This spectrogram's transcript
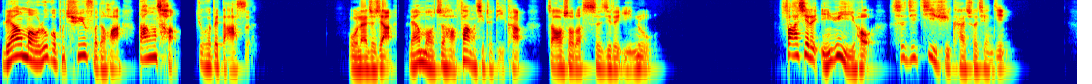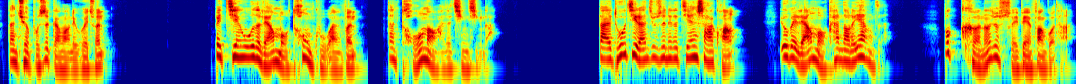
梁某如果不屈服的话，当场就会被打死。无奈之下，梁某只好放弃了抵抗，遭受了司机的淫辱。发泄了淫欲以后，司机继续开车前进，但却不是赶往刘慧村。被奸污的梁某痛苦万分，但头脑还是清醒的。歹徒既然就是那个奸杀狂，又被梁某看到了样子，不可能就随便放过他。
